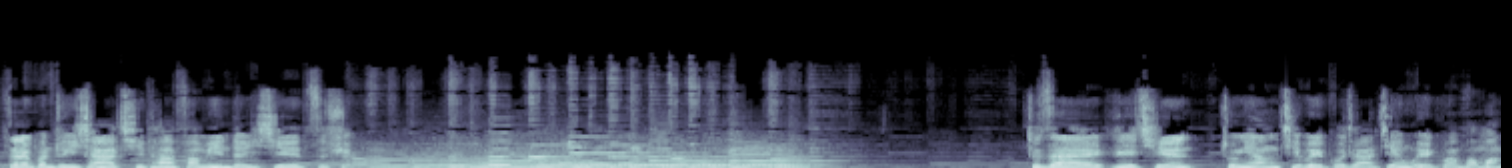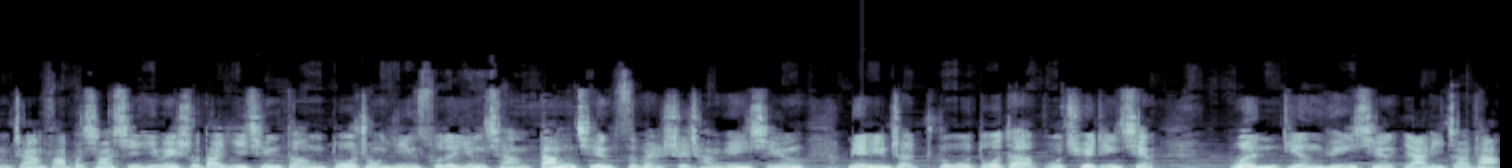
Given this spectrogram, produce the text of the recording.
再来关注一下其他方面的一些资讯。就在日前，中央纪委国家监委官方网站发布消息，因为受到疫情等多种因素的影响，当前资本市场运行面临着诸多的不确定性，稳定运行压力较大。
